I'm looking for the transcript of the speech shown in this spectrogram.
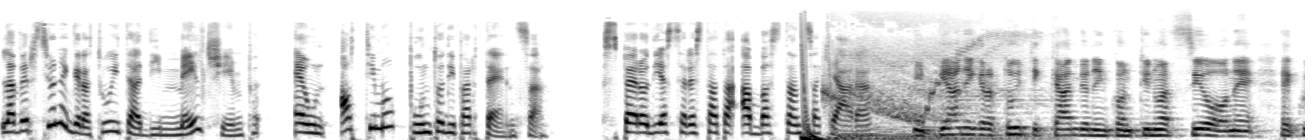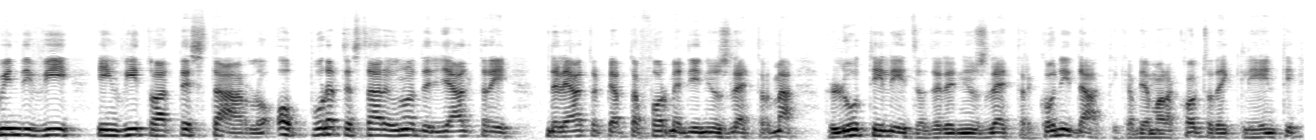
la versione gratuita di MailChimp è un ottimo punto di partenza. Spero di essere stata abbastanza chiara. I piani gratuiti cambiano in continuazione e quindi vi invito a testarlo oppure a testare una delle altre piattaforme di newsletter, ma l'utilizzo delle newsletter con i dati che abbiamo raccolto dai clienti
